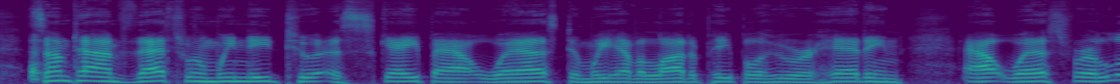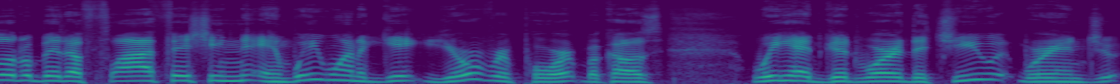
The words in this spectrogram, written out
sometimes that's when we need to escape out west. And we have a lot of people who are heading out west for a little bit of fly fishing. And we want to get your report because we had good word that you were enjo-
